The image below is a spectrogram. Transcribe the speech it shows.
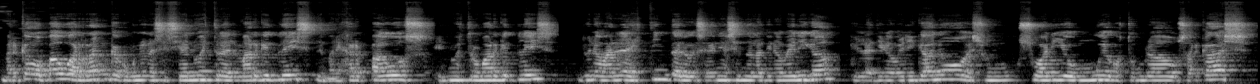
Mercado Pago arranca como una necesidad nuestra del marketplace, de manejar pagos en nuestro marketplace de una manera distinta a lo que se venía haciendo en Latinoamérica, que el latinoamericano es un usuario muy acostumbrado a usar cash,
